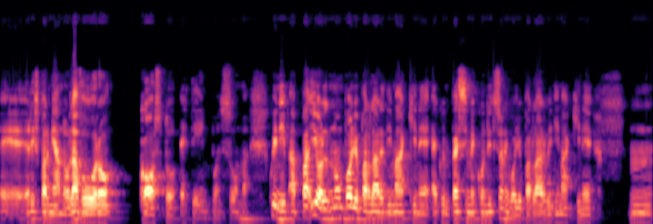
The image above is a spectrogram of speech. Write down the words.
eh, risparmiando lavoro, costo e tempo, insomma. Quindi io non voglio parlare di macchine ecco, in pessime condizioni, voglio parlarvi di macchine mh,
